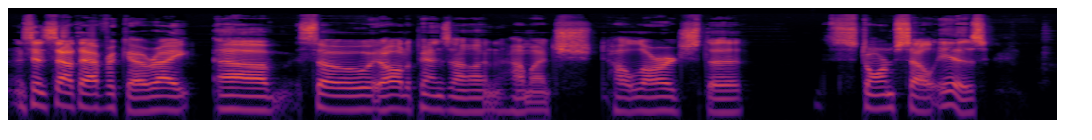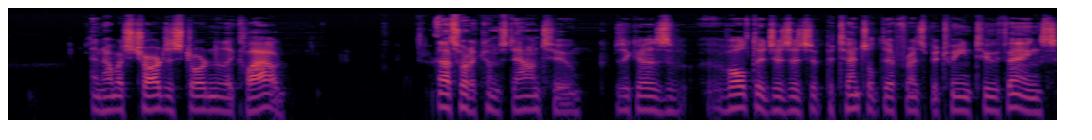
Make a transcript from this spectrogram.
It's in South Africa, right? Um, so it all depends on how much, how large the storm cell is, and how much charge is stored in the cloud. That's what it comes down to, because voltage is just a potential difference between two things.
